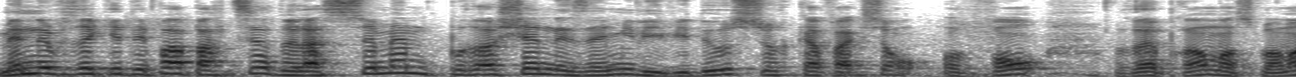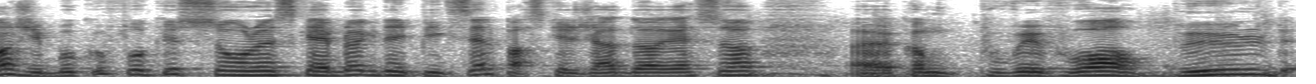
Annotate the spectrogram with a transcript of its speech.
Mais ne vous inquiétez pas, à partir de la semaine prochaine, les amis, les vidéos sur K-Faction vont reprendre. En ce moment, j'ai beaucoup focus sur le Skyblock des pixels parce que j'adorais ça. Euh, comme vous pouvez voir, build,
